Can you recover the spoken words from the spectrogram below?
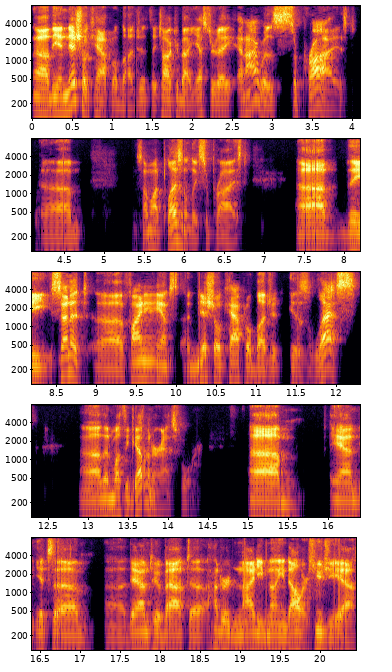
uh, the initial capital budget they talked about yesterday, and I was surprised, um, somewhat pleasantly surprised. Uh, the Senate uh, finance initial capital budget is less uh, than what the governor asked for. Um, and it's uh, uh, down to about uh, 190 million dollars UGF.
